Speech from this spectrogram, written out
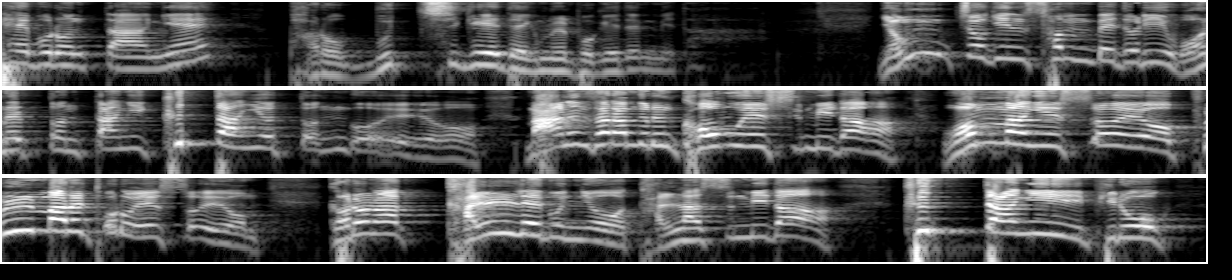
헤브론 땅에 바로 묻히게 됨을 보게 됩니다. 영적인 선배들이 원했던 땅이 그 땅이었던 거예요. 많은 사람들은 거부했습니다. 원망했어요. 불만을 토로했어요. 그러나 갈렙은요, 달랐습니다. 그 땅이 비록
